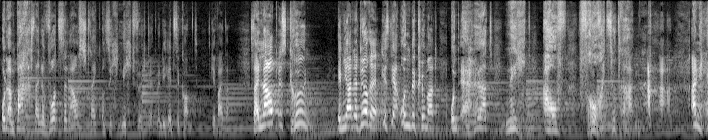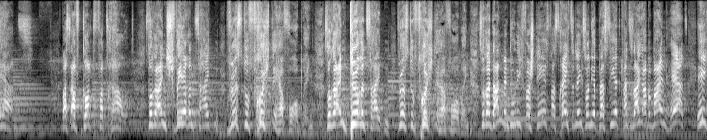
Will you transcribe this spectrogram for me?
und am Bach seine Wurzeln ausstreckt und sich nicht fürchtet, wenn die Hitze kommt. Es geht weiter. Sein Laub ist grün. Im Jahr der Dürre ist er unbekümmert und er hört nicht auf, Frucht zu tragen. ein Herz, was auf Gott vertraut Sogar in schweren Zeiten wirst du Früchte hervorbringen. Sogar in Dürrezeiten wirst du Früchte hervorbringen. Sogar dann, wenn du nicht verstehst, was rechts und links von dir passiert, kannst du sagen, aber mein Herz, ich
